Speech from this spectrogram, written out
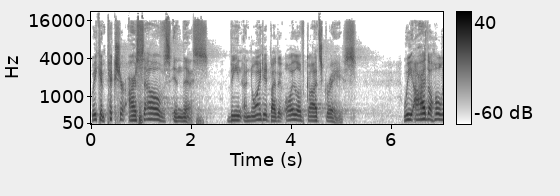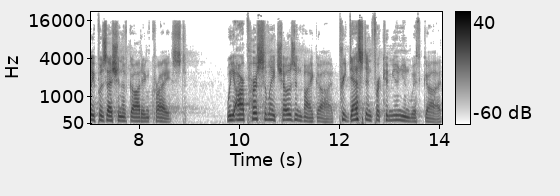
We can picture ourselves in this, being anointed by the oil of God's grace. We are the holy possession of God in Christ. We are personally chosen by God, predestined for communion with God,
